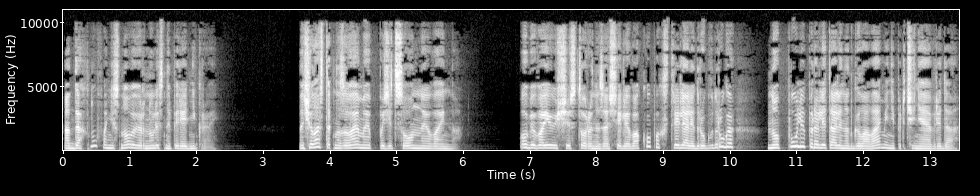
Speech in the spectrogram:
Отдохнув, они снова вернулись на передний край. Началась так называемая позиционная война. Обе воюющие стороны засели в окопах, стреляли друг в друга, но пули пролетали над головами, не причиняя вреда.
